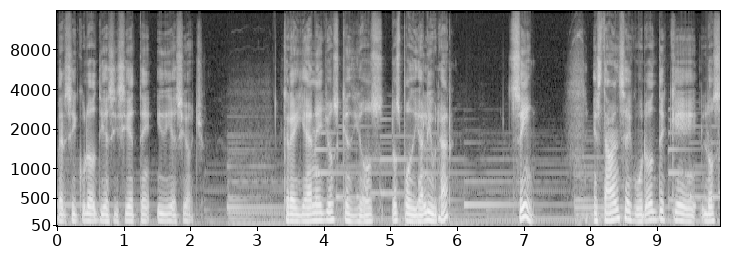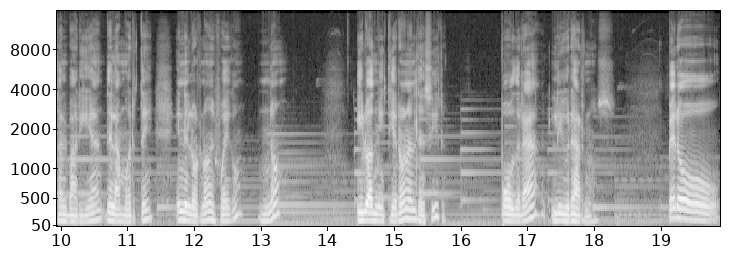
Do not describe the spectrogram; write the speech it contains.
versículos 17 y 18. ¿Creían ellos que Dios los podía librar? Sí. ¿Estaban seguros de que los salvaría de la muerte en el horno de fuego? No. Y lo admitieron al decir, podrá librarnos. Pero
